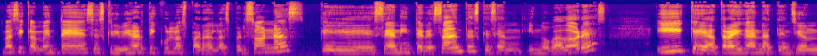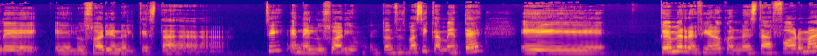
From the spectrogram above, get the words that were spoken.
Básicamente es escribir artículos para las personas que sean interesantes, que sean innovadores y que atraigan atención del el usuario en el que está, sí, en el usuario. Entonces, básicamente, eh, ¿Qué me refiero con esta forma?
